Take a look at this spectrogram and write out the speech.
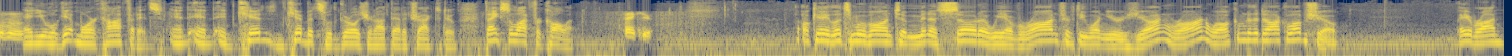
Mm-hmm. And you will get more confidence. And and and kid kibitz with girls you're not that attracted to. Thanks a lot for calling. Thank you. Okay, let's move on to Minnesota. We have Ron, 51 years young. Ron, welcome to the Doc Love Show. Hey, Ron.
